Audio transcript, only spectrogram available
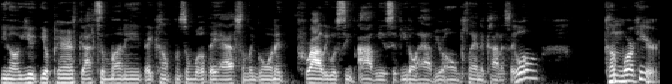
you know, you, your parents got some money, they come from some wealth, they have something going. It probably would seem obvious if you don't have your own plan to kind of say, well, come work here.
